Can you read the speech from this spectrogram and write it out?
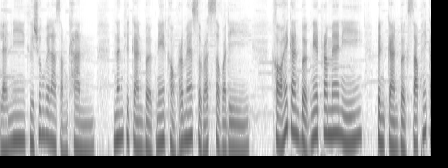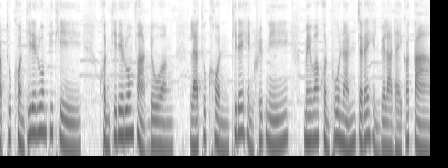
และนี่คือช่วงเวลาสำคัญ นั่นคือการเบิกเนตรของพระแม่สุรัสวดี ขอให้การเบิกเนตรพระแม่นี้ เป็นการเบิกทรัพย์ให้กับทุกคนที่ได้ร่วมพิธี คนที่ได้ร่วมฝากดวง และทุกคนที่ได้เห็นคลิปนี้ ไม่ว่าคนผู้นั้นจะได้เห็นเวลาใดก็ตาม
